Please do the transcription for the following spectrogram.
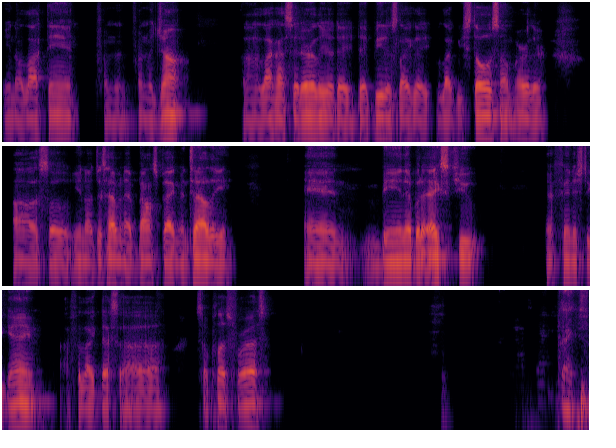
you know, locked in from the from the jump. Uh, like I said earlier, they they beat us like they like we stole something earlier. Uh, so you know, just having that bounce back mentality and being able to execute and finish the game, I feel like that's a uh, it's a plus for us. Thanks.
